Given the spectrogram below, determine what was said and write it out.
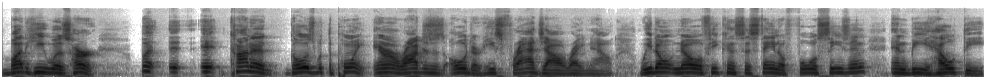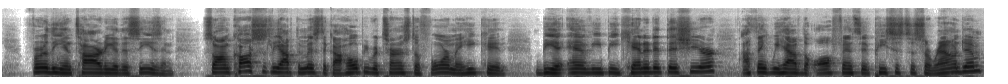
but he was hurt. But it, it kind of goes with the point. Aaron Rodgers is older. He's fragile right now. We don't know if he can sustain a full season and be healthy for the entirety of the season. So I'm cautiously optimistic. I hope he returns to form and he could be an MVP candidate this year. I think we have the offensive pieces to surround him,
